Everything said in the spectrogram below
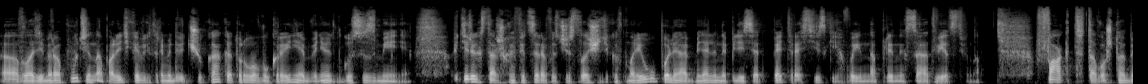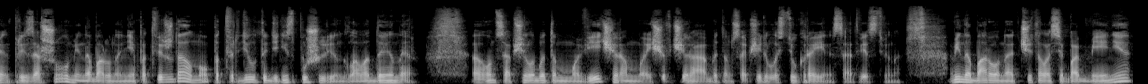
э, Владимира Путина, политика Виктора Медведчука, которого в Украине обвиняют в госизмене. Пятерых старших офицеров из числа защитников Мариуполя обменяли на 55 российских военнопленных соответственно. Факт того, что обмен произошел, Минобороны не подтверждал, но подтвердил это Денис Пушилин, глава ДНР. Э, Он сообщил об этом вечером, еще вчера об этом сообщили власти Украины, соответственно. Минобороны отчиталась об обмене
